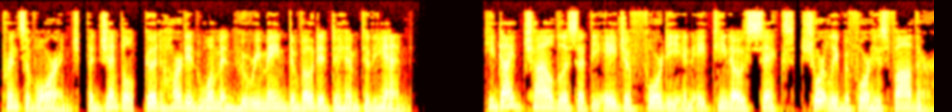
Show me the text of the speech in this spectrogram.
Prince of Orange, a gentle, good-hearted woman who remained devoted to him to the end. He died childless at the age of 40 in 1806, shortly before his father.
